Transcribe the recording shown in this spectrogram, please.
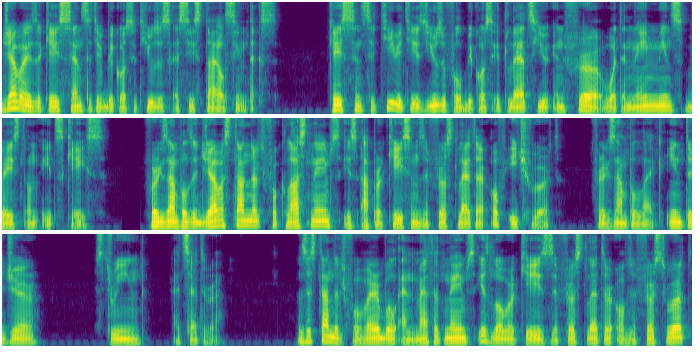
Java is a case sensitive because it uses a C-style syntax. Case sensitivity is useful because it lets you infer what a name means based on its case. For example, the Java standard for class names is uppercasing the first letter of each word. For example, like integer, string, etc. The standard for variable and method names is lowercase the first letter of the first word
